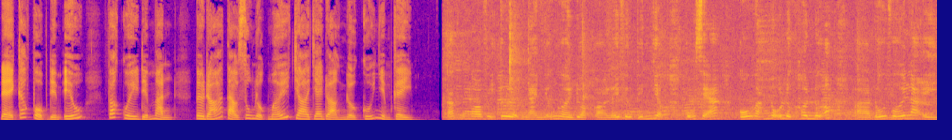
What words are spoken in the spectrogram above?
để khắc phục điểm yếu, phát huy điểm mạnh, từ đó tạo xung lực mới cho giai đoạn nửa cuối nhiệm kỳ các ờ, vị tư lệnh ngành những người được ờ, lấy phiếu tín nhiệm cũng sẽ cố gắng nỗ lực hơn nữa ờ, đối với lại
